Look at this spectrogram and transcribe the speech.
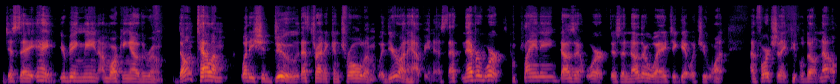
And just say, Hey, you're being mean. I'm walking out of the room. Don't tell him what he should do. That's trying to control him with your unhappiness. That never works. Complaining doesn't work. There's another way to get what you want. Unfortunately, people don't know.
